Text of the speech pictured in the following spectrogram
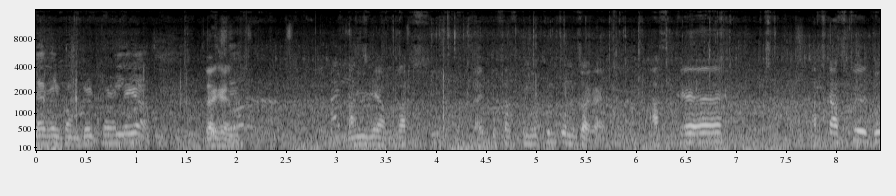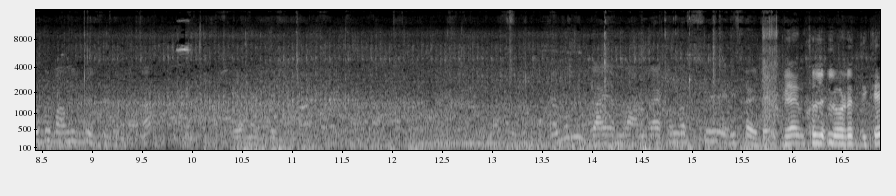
লেভেল কমপ্লিট করার লেগে দেখেন। এই যে আমরা আসছি যাইতে চাচ্ছি নতুন কোনো জায়গায়? আজকে আজকে আজকে যদি মানুষ বেশি না যাই আমরা আমরা এখন এই সাইডে ব্যায়ামখুলি রোডের দিকে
